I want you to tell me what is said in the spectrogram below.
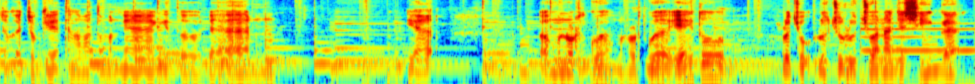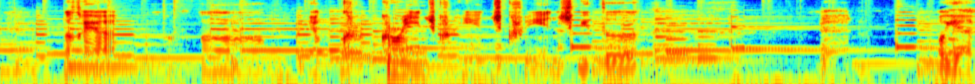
joget-joget sama temennya gitu. Dan ya eh, menurut gue menurut gue ya itu lucu lucu lucuan aja sih. Nggak nggak kayak um, yang cringe cringe cringe gitu. Dan oh ya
